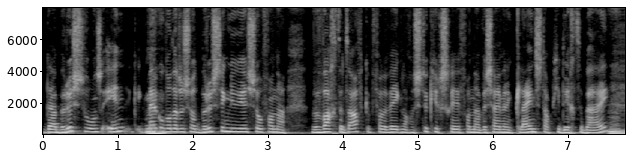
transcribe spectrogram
Daar berusten we ons in. Ik, ik merk mhm. ook wel dat er een soort berusting nu is. Zo van, nou, we wachten het af. Ik heb van de week nog een stukje geschreven van, nou, we zijn weer een klein stapje dichterbij. Mm,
